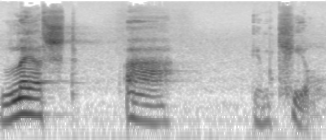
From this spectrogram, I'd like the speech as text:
lest I am killed.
